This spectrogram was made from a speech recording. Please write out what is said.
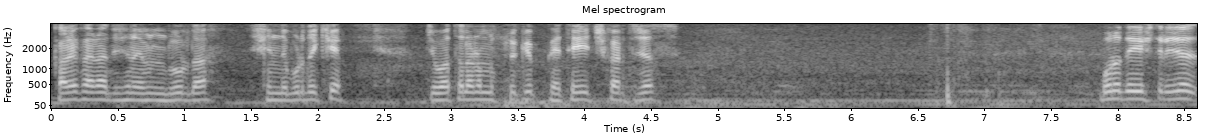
Kalorifer radyatörümüz burada. Şimdi buradaki cıvatalarımızı söküp peteği çıkartacağız. Bunu değiştireceğiz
